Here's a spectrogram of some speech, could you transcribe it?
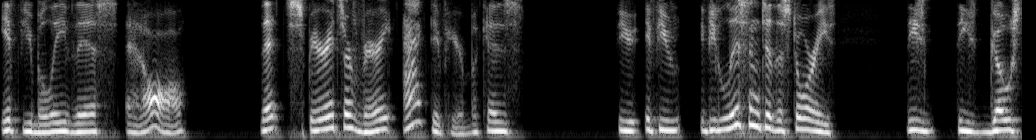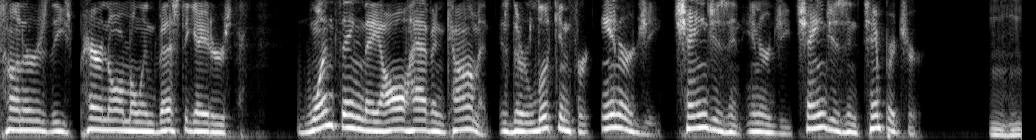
if you believe this at all, that spirits are very active here because if you if you if you listen to the stories, these these ghost hunters, these paranormal investigators, one thing they all have in common is they're looking for energy, changes in energy, changes in temperature, Mm-hmm.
